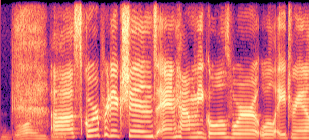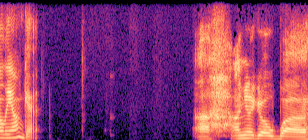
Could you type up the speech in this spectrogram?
Roar. Uh, score predictions and how many goals were will Adriana Leon get? Uh, I'm gonna go uh,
